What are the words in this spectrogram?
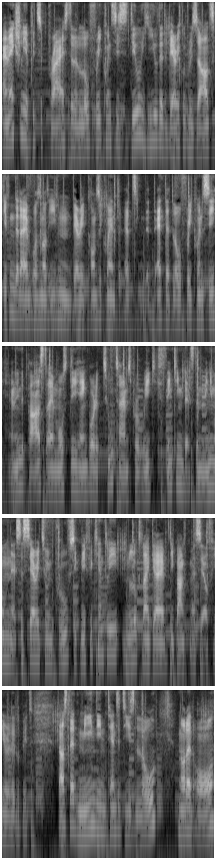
I'm actually a bit surprised that the low frequency still yielded very good results given that I was not even very consequent at, at that low frequency and in the past I mostly hangboarded two times per week thinking that's the minimum necessary to improve significantly. Looks like I debunked myself here a little bit. Does that mean the intensity is low? Not at all.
